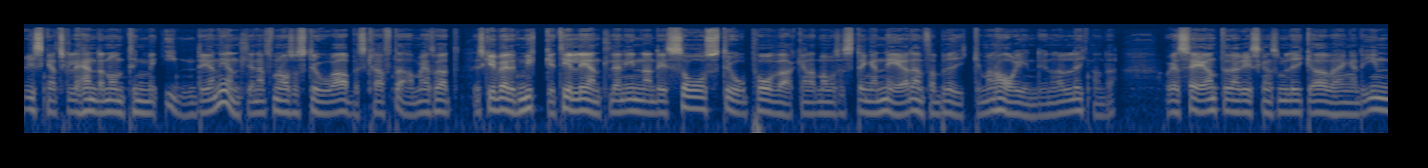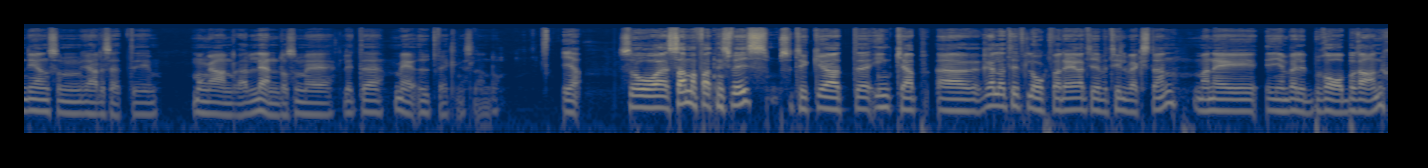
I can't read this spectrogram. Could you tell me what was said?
risken att det skulle hända någonting med Indien egentligen eftersom man har så stor arbetskraft där. Men jag tror att det ska ju väldigt mycket till egentligen innan det är så stor påverkan att man måste stänga ner den fabriken man har i Indien eller liknande. Och jag ser inte den risken som lika överhängande i Indien som jag hade sett i många andra länder som är lite mer utvecklingsländer. Ja. Så eh, sammanfattningsvis så tycker jag att eh, Incap är relativt lågt värderat givet tillväxten. Man är i en väldigt bra bransch,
